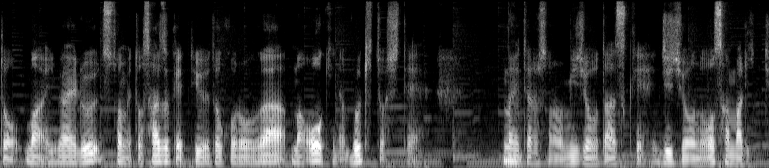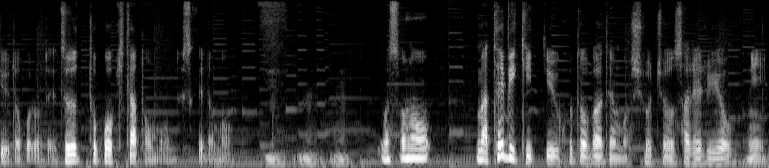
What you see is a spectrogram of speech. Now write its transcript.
と、まあ、いわゆる務めと授けっていうところが、まあ、大きな武器として、まあ、言ったらその未情助け、事情の収まりっていうところでずっとこう来たと思うんですけども、うんうんまあ、その、まあ、手引きっていう言葉でも象徴されるように、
